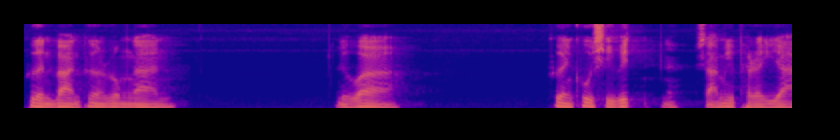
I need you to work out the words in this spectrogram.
เพื่อนบ้านเพื่อนร่วมงาน หรือว่าเพื่อนคู่ชีวิตนะสามีภรรยา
